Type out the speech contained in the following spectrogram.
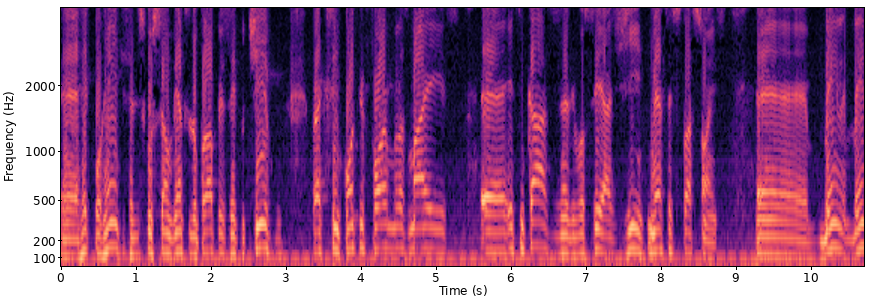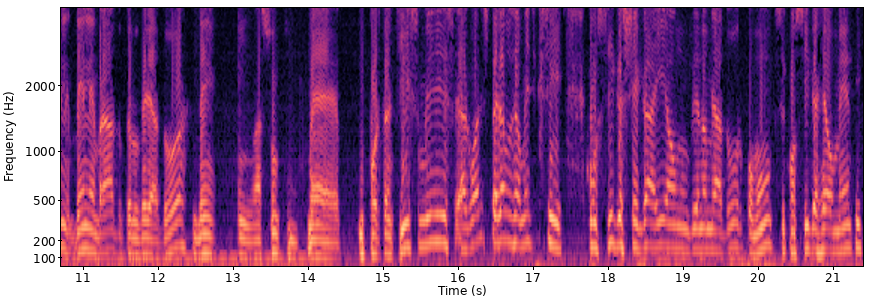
é, recorrente, essa discussão dentro do próprio executivo, para que se encontre fórmulas mais é, eficazes né, de você agir nessas situações. É, bem, bem, bem lembrado pelo vereador, bem um assunto é, importantíssimo e agora esperamos realmente que se consiga chegar aí a um denominador comum, que se consiga realmente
